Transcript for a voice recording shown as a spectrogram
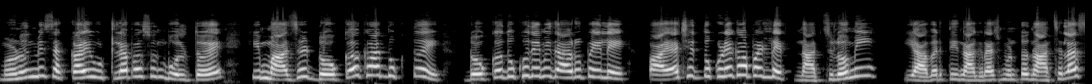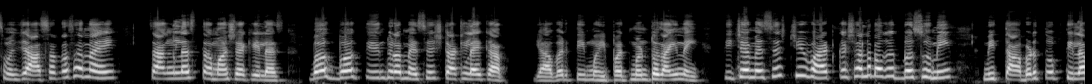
म्हणून मी सकाळी उठल्यापासून बोलतोय की माझं डोकं का दुखतंय? डोकं दुखू दे मी दारू पेले. पायाचे तुकडे का पडलेत? नाचलो मी. यावरती नागराज म्हणतो नाचलास? म्हणजे असा तसा नाही. चांगलाच तमाशा केलास. बघ बघ तिने तुला मेसेज टाकलाय का? यावरती महिपत म्हणतो नाही नाही. तिच्या मेसेजची वाट कशाला बघत बसू मी? मी ताबडतोब तिला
